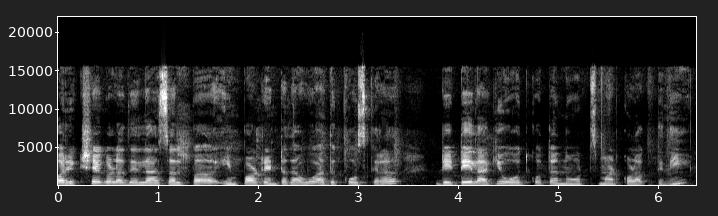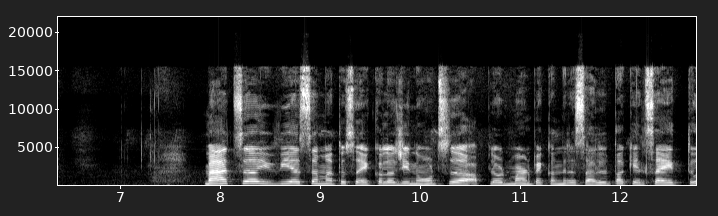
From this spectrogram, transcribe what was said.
ಪರೀಕ್ಷೆಗಳದೆಲ್ಲ ಸ್ವಲ್ಪ ಇಂಪಾರ್ಟೆಂಟ್ ಅದಾವು. ಅದಕ್ಕೋಸ್ಕರ ಡೀಟೇಲ್ ಆಗಿ ಓದ್ಕೋತಾ ನೋಟ್ಸ್ ಮಾಡ್ಕೊಳಕ್ತೀನಿ. ಮ್ಯಾಥ್ಸ್ ಯು ವಿ ಎಸ್ ಮತ್ತು ಸೈಕಾಲಜಿ ನೋಟ್ಸ್ ಅಪ್ಲೋಡ್ ಮಾಡಬೇಕಂದ್ರೆ ಸ್ವಲ್ಪ ಕೆಲಸ ಇತ್ತು.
